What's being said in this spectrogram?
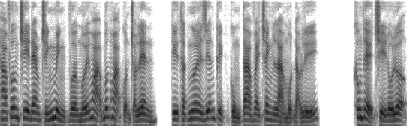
Hà Phương Chi đem chính mình vừa mới họa bức họa cuộn tròn lên, kỳ thật ngươi diễn kịch cùng ta vẽ tranh là một đạo lý. Không thể chỉ đồ lượng,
